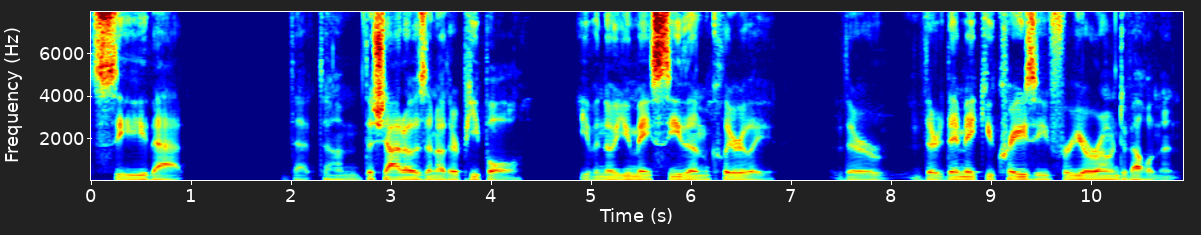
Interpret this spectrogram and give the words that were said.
see that, that um, the shadows in other people, even though you may see them clearly, they're, they're, they make you crazy for your own development.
